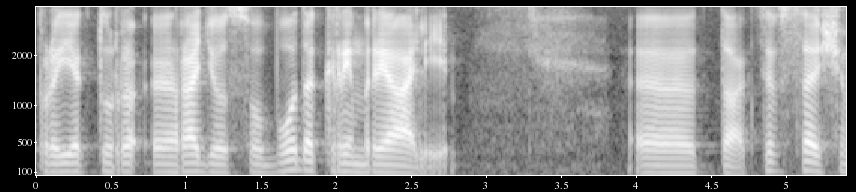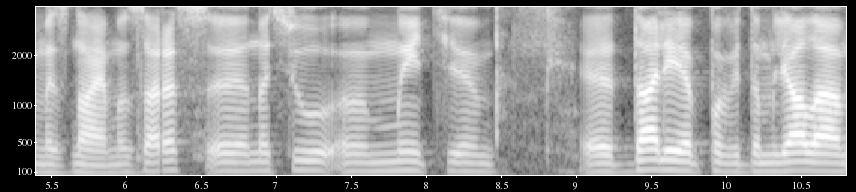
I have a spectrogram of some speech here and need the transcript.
проєкту Радіо Свобода Крим Реалії. Так, це все, що ми знаємо зараз на цю мить. Далі повідомляла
